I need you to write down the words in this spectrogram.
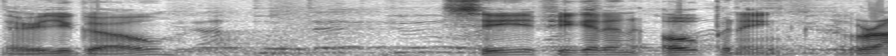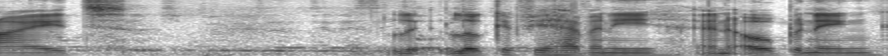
There you go. See if you get an opening, right? L- look if you have any an opening.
